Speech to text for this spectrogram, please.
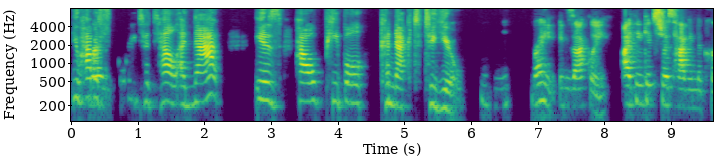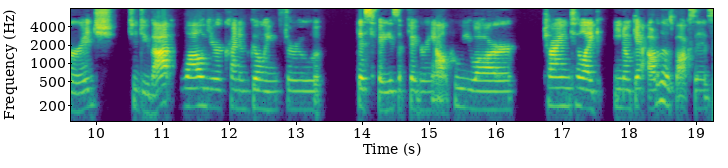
You have right. a story to tell. And that is how people connect to you. Mm-hmm. Right. Exactly. I think it's just having the courage to do that while you're kind of going through this phase of figuring out who you are, trying to like, you know, get out of those boxes.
